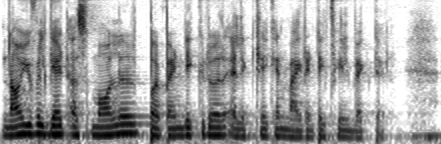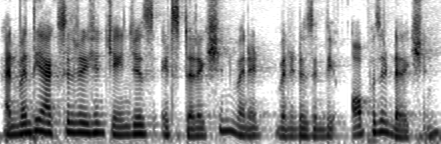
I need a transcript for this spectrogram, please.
Now you will get a smaller perpendicular electric and magnetic field vector. And when the acceleration changes its direction when it when it is in the opposite direction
